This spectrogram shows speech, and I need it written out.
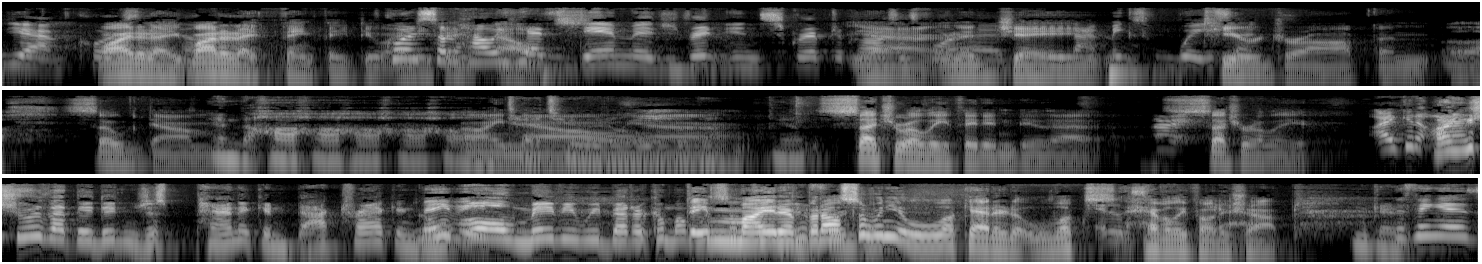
Yeah, of course. Why did they I? know. Why did I think they do Of course, anything somehow he else? has damage written in script across his yeah, and forehead. a J that makes way sense. teardrop, and ugh, so dumb. and the ha ha ha ha ha I tattooed know. all over Yeah. it. Yeah. Such a relief they didn't do that. Such a relief. I can. Are you sure that they didn't just panic and backtrack and go, Maybe. "Oh, maybe we better come up"? They with something might have, but also when you look at it, it looks looks- heavily yeah. photoshopped. okay. The thing is,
